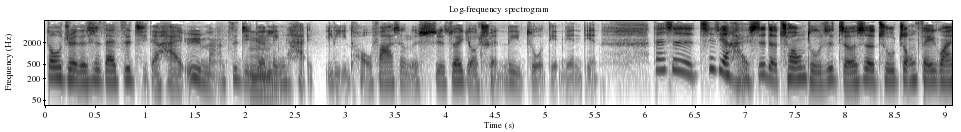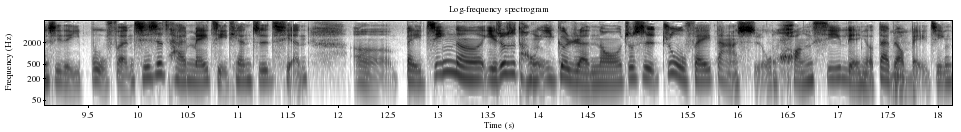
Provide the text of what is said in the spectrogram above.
都觉得是在自己的海域嘛，自己的领海里头发生的事，嗯、所以有权利做点点点。但是这件海事的冲突是折射出中非关系的一部分。其实才没几天之前，呃，北京呢，也就是同一个人哦，就是驻菲大使黄希濂有代表北京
